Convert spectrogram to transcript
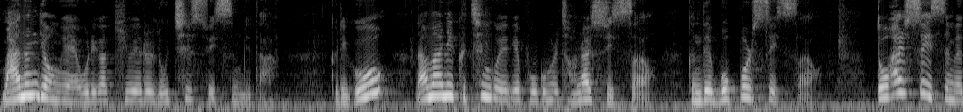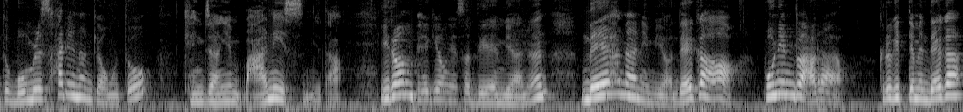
많은 경우에 우리가 기회를 놓칠 수 있습니다. 그리고 나만이 그 친구에게 복음을 전할 수 있어요. 근데 못 볼 수 있어요. 또 할 수 있음에도 몸을 사리는 경우도 굉장히 많이 있습니다. 이런 배경에서 느헤미야는 내 하나님이여 내가 본인도 알아요. 그렇기 때문에 내가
